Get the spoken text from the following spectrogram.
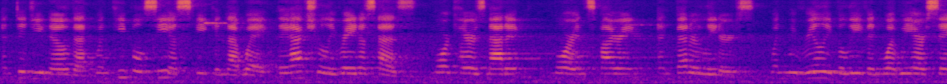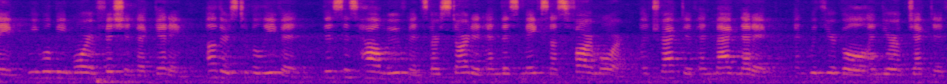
And did you know that when people see us speak in that way, they actually rate us as more charismatic? More inspiring, and better leaders. When we really believe in what we are saying, we will be more efficient at getting others to believe it. This is how movements are started, and this makes us far more attractive and magnetic. And with your goal and your objective,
